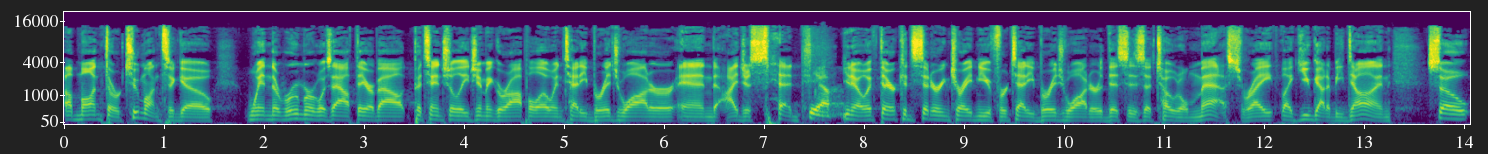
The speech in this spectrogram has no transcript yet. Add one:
a month or two months ago when the rumor was out there about potentially Jimmy Garoppolo and Teddy Bridgewater. And I just said, yeah. you know, if they're considering trading you for Teddy Bridgewater, this is a total mess, right? Like, you got to be done. So,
